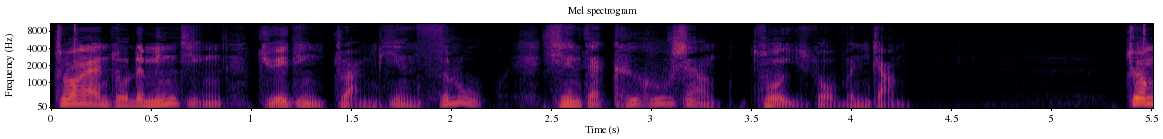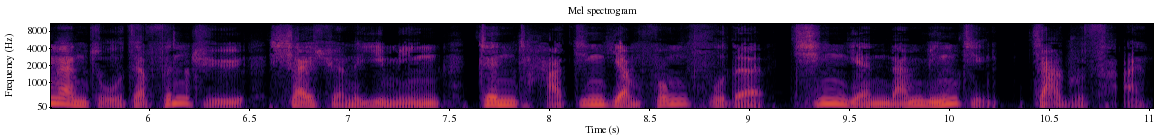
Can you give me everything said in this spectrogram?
专案组的民警决定转变思路，先在 QQ 上做一做文章。专案组在分局筛选了一名侦查经验丰富的青年男民警加入此案。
